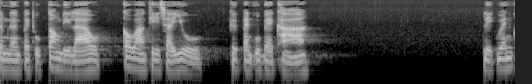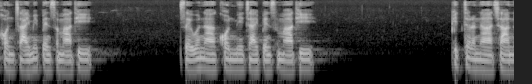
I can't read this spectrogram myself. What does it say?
ดำเนินไปถูกต้องดีแล้ว ก็วางทีเฉยอยู่ คือเป็นอุเบกขา หลีกเว้นคนใจไม่เป็นสมาธิ เสวนาคนมีใจเป็นสมาธิ พิจารณาฌาน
